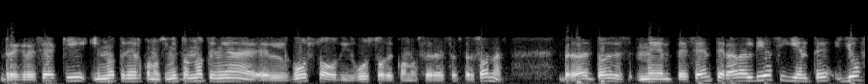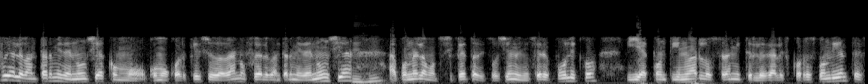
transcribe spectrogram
Regresé aquí y no tenía el conocimiento, no tenía el gusto o disgusto de conocer a estas personas. ¿Verdad? Entonces me empecé a enterar al día siguiente, yo fui a levantar mi denuncia como, como cualquier ciudadano, fui a levantar mi denuncia, a poner la motocicleta a disposición del Ministerio Público y a continuar los trámites legales correspondientes,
